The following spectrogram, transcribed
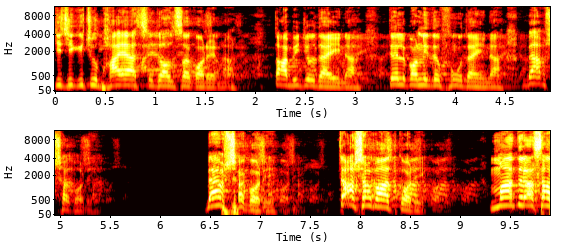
কিছু কিছু ভাই আছে জলসা করে না। তাবিজও দেয় না, তেল পানিতে ফু দেয় না, ব্যবসা করে। ব্যবসা করে, চাষাবাদ করে, মাদ্রাসা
